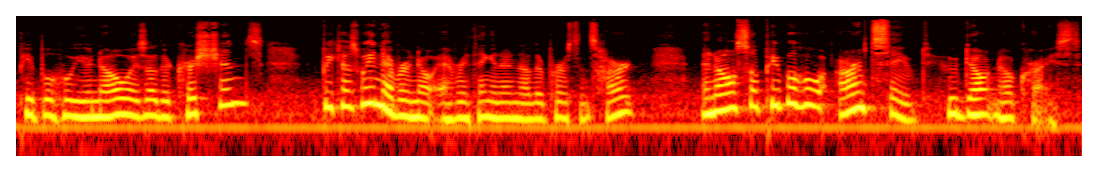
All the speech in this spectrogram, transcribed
People who you know as other Christians, because we never know everything in another person's heart and also people who aren't saved, who don't know Christ,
